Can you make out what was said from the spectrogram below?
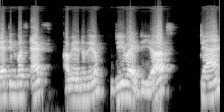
एच इन्भर्स एक्स अब हेर्नु त यो d by dx tan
